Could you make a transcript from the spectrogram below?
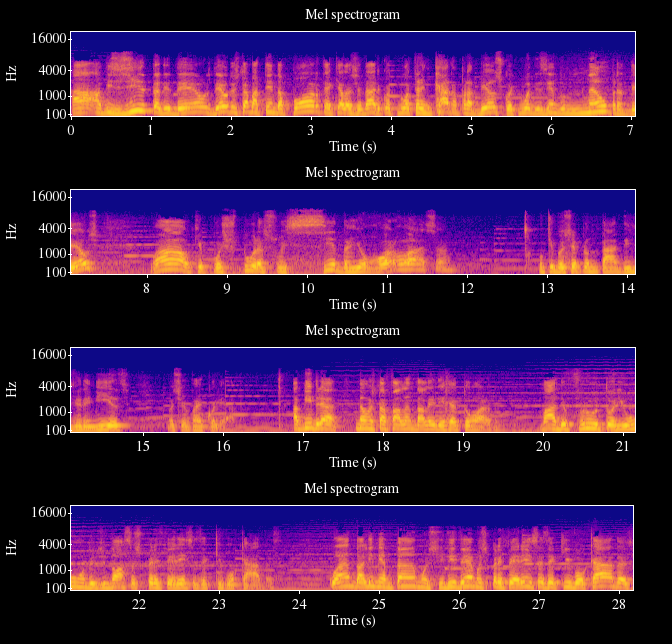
a, a visita de Deus. Deus está batendo a porta, aquela cidade continua trancada para Deus, continua dizendo não para Deus Uau, que postura suicida e horrorosa! O que você plantar de Jeremias, você vai colher. A Bíblia não está falando da lei de retorno, mas do fruto oriundo de nossas preferências equivocadas. Quando alimentamos e vivemos preferências equivocadas,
